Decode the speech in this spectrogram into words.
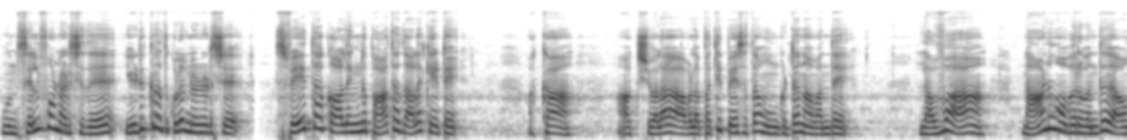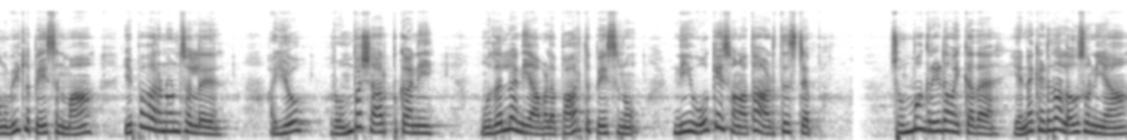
உன் செல்ஃபோன் அடிச்சது எடுக்கிறதுக்குள்ளே நின்றுடுச்சு ஸ்வேதா காலிங்னு பார்த்ததால கேட்டேன். அக்கா ஆக்சுவலாக அவளை பற்றி பேசத்தான் உங்ககிட்ட நான் வந்தேன். லவ்வா? நானும் அவர் வந்து அவங்க வீட்டில் பேசணுமா? எப்போ வரணும்னு சொல்லு. ஐயோ ரொம்ப ஷார்ப்புக்கா நீ. முதல்ல நீ அவளை பார்த்து பேசணும். நீ ஓகே சொன்னா தான் அடுத்த ஸ்டெப். சும்மா கிரீடம் வைக்காத. என்ன கேட்டு தான் லவ் சொன்னியா?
